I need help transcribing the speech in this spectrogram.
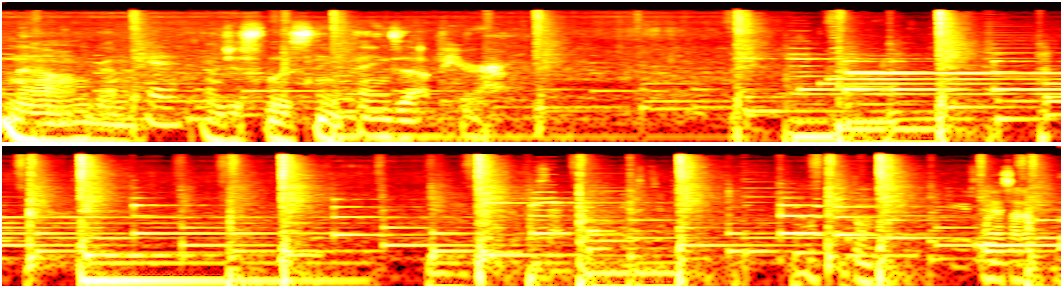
No, I'm gonna, Okay. I'm just loosening things up here. Oh, we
